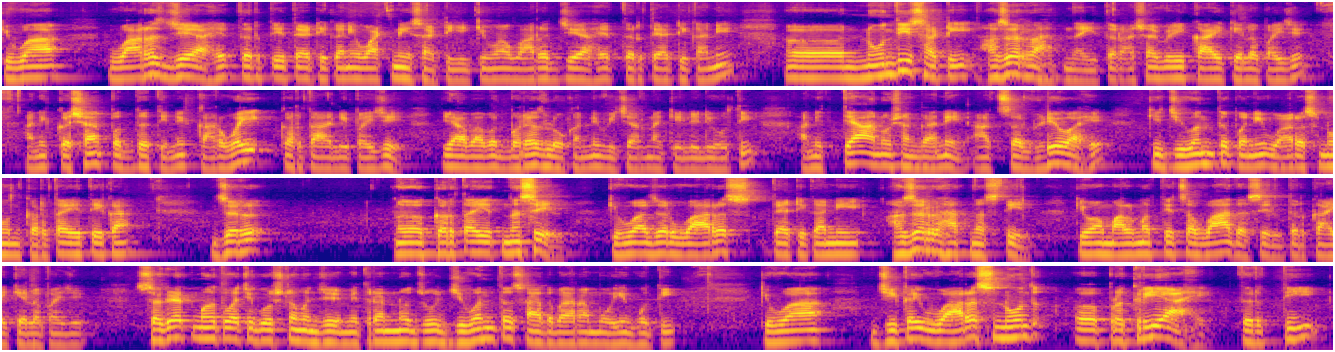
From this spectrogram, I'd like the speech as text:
किंवा वारस जे आहेत तर ते त्या ठिकाणी वाटणीसाठी किंवा वारस जे आहेत तर त्या ठिकाणी नोंदीसाठी हजर राहत नाही. तर अशा वेळी काय केलं पाहिजे आणि कशा पद्धतीने कारवाई करता आली पाहिजे याबाबत बऱ्याच लोकांनी विचारणा केलेली होती. आणि त्या अनुषंगाने आजचा व्हिडिओ आहे की जिवंतपणे वारस नोंद करता येते का? जर करता येत नसेल किंवा जर वारस त्या ठिकाणी हजर राहत नसतील किंवा मालमत्तेचा वाद असेल तर काय केलं पाहिजे? सगळ्यात महत्त्वाची गोष्ट म्हणजे मित्रांनो जो जिवंत सातबारा मोहीम होती किंवा जी काही वारस नोंद प्रक्रिया आहे तर ती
